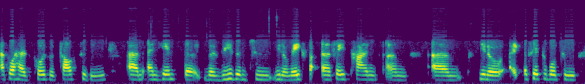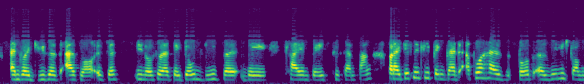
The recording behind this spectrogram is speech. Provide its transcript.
Apple has posed itself to be, um, and hence the the reason to you know make uh, FaceTime. Um, um, you know, accessible to Android users as well. is just, you know, so that they don't lose the, the client base to Samsung. But I definitely think that Apple has built a really strong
